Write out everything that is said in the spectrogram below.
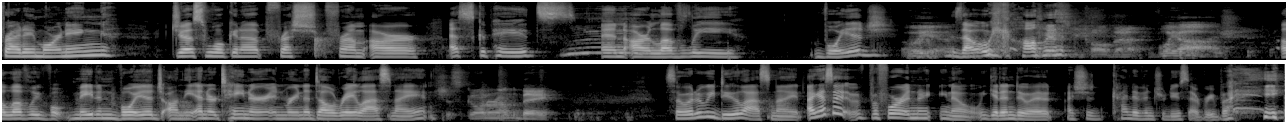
Friday morning. Just woken up fresh from our escapades and our lovely voyage. Oh yeah. Is that what we call it? Yes, you called that. Voyage. A lovely vo- maiden voyage on the Entertainer in Marina Del Rey last night. Just going around the bay. So what did we do last night? I guess I, before you know we get into it, I should kind of introduce everybody.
